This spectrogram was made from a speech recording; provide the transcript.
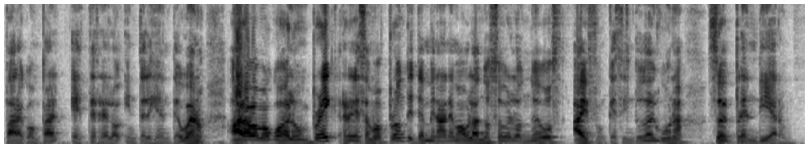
para comprar este reloj inteligente. Bueno, ahora vamos a coger un break, regresamos pronto y terminaremos hablando sobre los nuevos iPhone que sin duda alguna sorprendieron.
